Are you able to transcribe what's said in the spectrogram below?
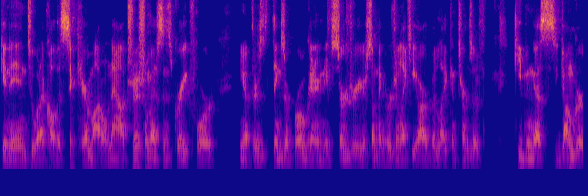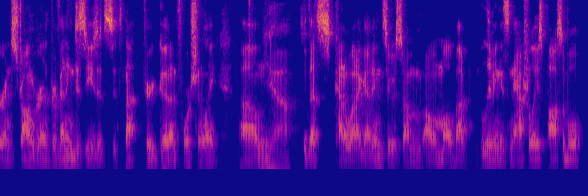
getting into what I call the sick care model. Now, traditional medicine is great for, you know, if there's things are broken or you need surgery or something urgent like ER, but like in terms of keeping us younger and stronger and preventing disease, it's it's not very good, unfortunately. Um, yeah. So that's kind of what I got into. So I'm I'm all about living as naturally as possible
